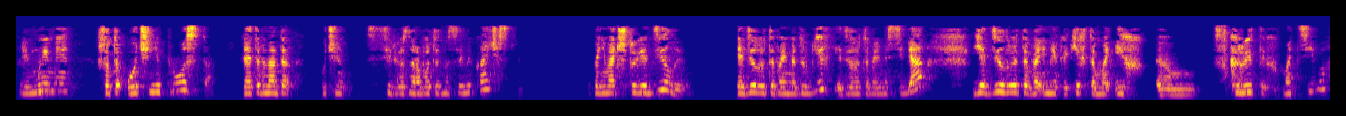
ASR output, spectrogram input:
прямыми, что это очень непросто. Для этого надо очень серьезно работать над своими качествами. Понимать, что я делаю. Я делаю это во имя других, я делаю это во имя себя, я делаю это во имя каких-то моих эм, скрытых мотивов,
